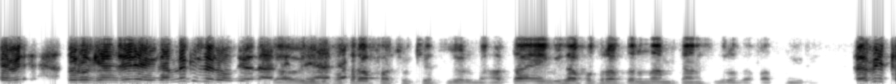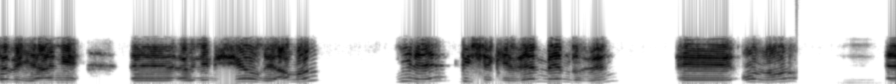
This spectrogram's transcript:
Evet, Durul Gence'yle evlenmek üzere oluyor neredeyse. Ya öyle yani. bir fotoğraf var çok iyi hatırlıyorum ben. Hatta en güzel fotoğraflarından bir tanesidir o da Fatma Gerek'in. Tabii tabii yani e, öyle bir şey oluyor ama yine bir şekilde Memduh'un e, onu e,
